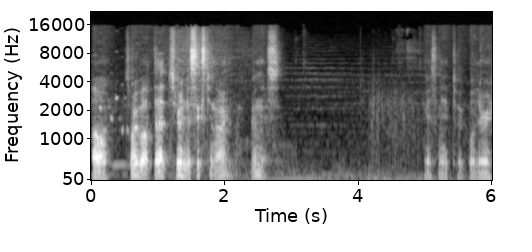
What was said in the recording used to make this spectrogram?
Oh, sorry about that. 369. My Goodness. I guess I need to go there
